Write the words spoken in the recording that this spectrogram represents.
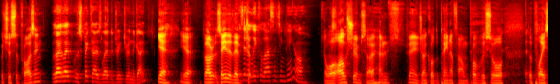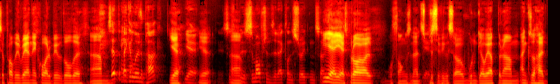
which was surprising. Were they allowed, were spectators allowed to drink during the game? Yeah, yeah. But it's either they've. Is it a liquor licensing thing or? well, I'll assume so. And being a joint called the Peanut Farm, I'm probably sure the police are probably around there quite a bit with all the. Um, Is that the back of Luna Park? yeah, Yeah. yeah. So Um, there's some options at Acland Street and so. Yeah, yes, but I wore thongs and that Yeah. specifically, so I wouldn't go out. But um, and because I had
